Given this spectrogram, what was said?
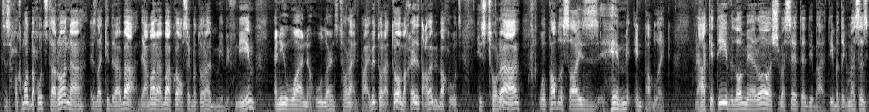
It says, Chokmot b'chutz tarona is like kidraba. The Amar Rabba, kol asek b'Torah mibifnim. Anyone who learns Torah in private, Torah to machrezet aleh b'chutz, his Torah will publicize him in public. But the Gemara says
